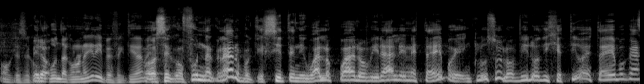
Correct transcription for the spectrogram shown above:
O que se confunda con una gripe, efectivamente. O se confunda, claro, porque existen igual los cuadros virales en esta época, incluso los virus digestivos de esta época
